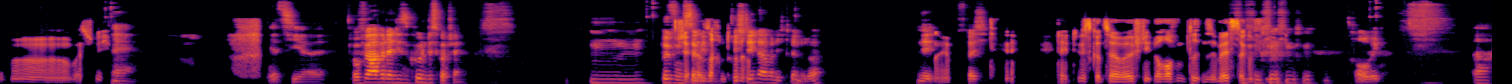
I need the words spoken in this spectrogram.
Äh, weiß ich nicht. Nee. Jetzt hier. Wofür haben wir denn diesen coolen Discord-Channel? Hm, Prüfungstermin. Sachen drin? Die stehen da aber nicht drin, oder? Nee, Nee. frech. Der Discord-Server steht noch auf dem dritten Semester gefühlt. Traurig. Ach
